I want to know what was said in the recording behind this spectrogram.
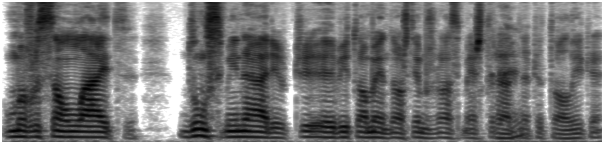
uma versão light de um seminário que habitualmente nós temos no nosso mestrado na Católica,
